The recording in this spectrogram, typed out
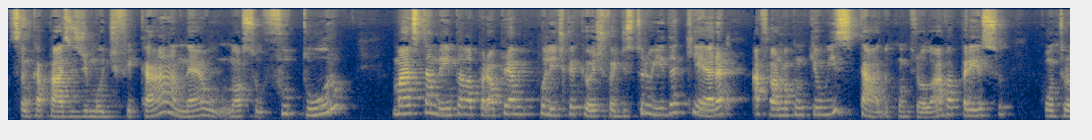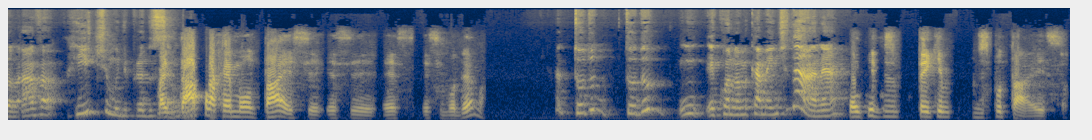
são capazes de modificar né, o nosso futuro mas também pela própria política que hoje foi destruída, que era a forma com que o Estado controlava preço, controlava ritmo de produção. Mas dá para remontar esse, esse, esse, esse modelo? Tudo, tudo economicamente dá, né? Tem que, tem que disputar isso.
